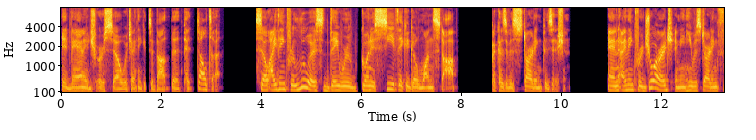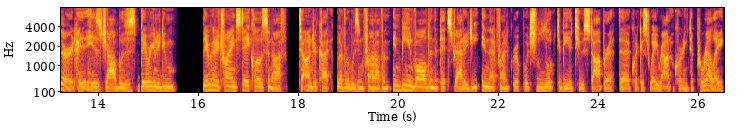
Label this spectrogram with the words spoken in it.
advantage or so, which I think is about the pit delta. So I think for Lewis, they were going to see if they could go one stop because of his starting position. And I think for George, I mean, he was starting third. His job was they were going to do, they were going to try and stay close enough to undercut whoever was in front of him and be involved in the pit strategy in that front group, which looked to be a two stopper, the quickest way round, according to Pirelli,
